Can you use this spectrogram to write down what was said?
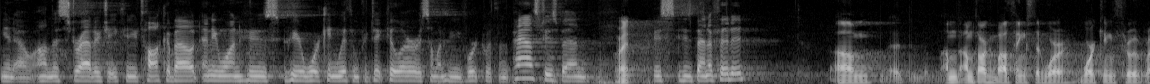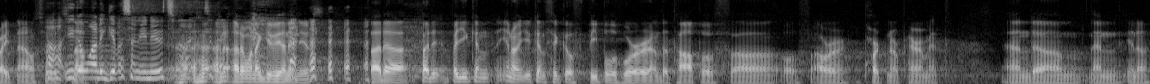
you know on this strategy. Can you talk about anyone who's who you're working with in particular, or someone who you've worked with in the past who's been Right. who's, who's benefited? Um, I'm, I'm, talking about things that we're working through right now. So uh, you don't want to give us any news I, don't, I don't want to give you any news, but uh, but but you can you know you can think of people who are on the top of uh, of our partner pyramid, and um, and you know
